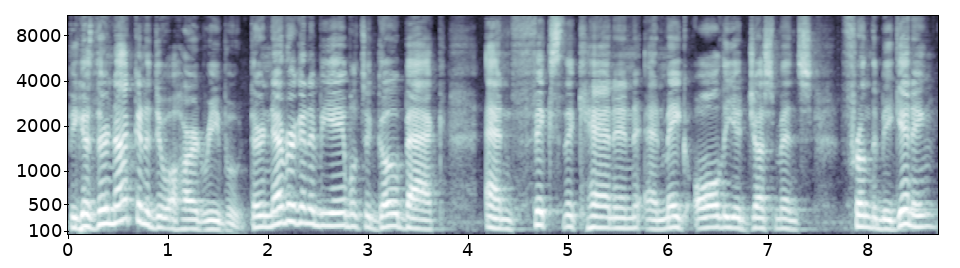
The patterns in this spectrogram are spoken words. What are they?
Because they're not going to do a hard reboot. They're never going to be able to go back and fix the canon and make all the adjustments from the beginning.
